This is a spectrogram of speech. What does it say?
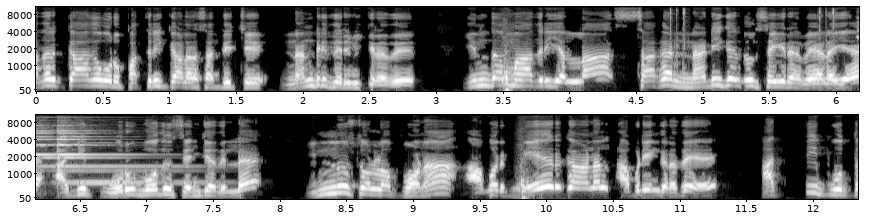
அதற்காக ஒரு பத்திரிக்கையாளர் சந்திச்சு நன்றி தெரிவிக்கிறது. இந்த மாதிரி எல்லாம் சக நடிகர்கள் செய்கிற வேலையை அஜித் ஒருபோதும் செஞ்சதில்லை. இன்னும் சொல்ல போனா அவர் நேர்காணல் அப்படிங்கிறதே அத்தி பூத்த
